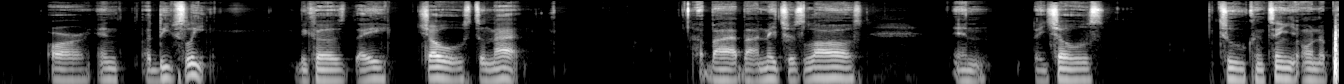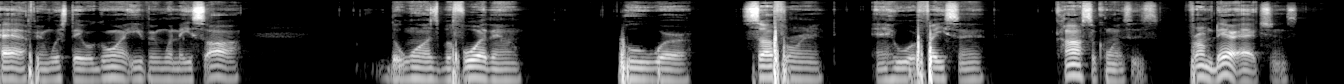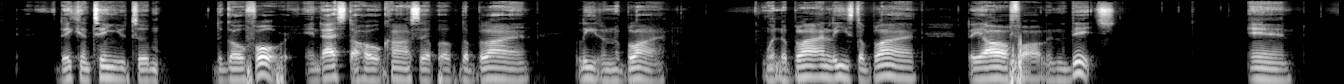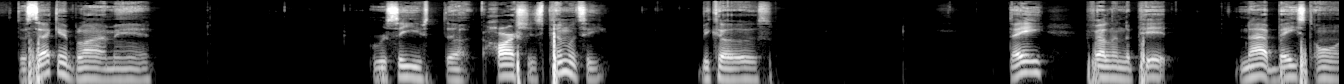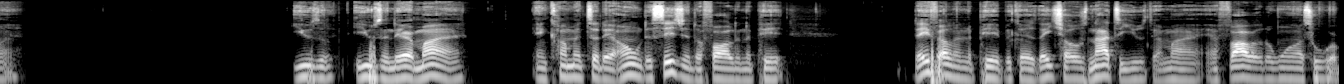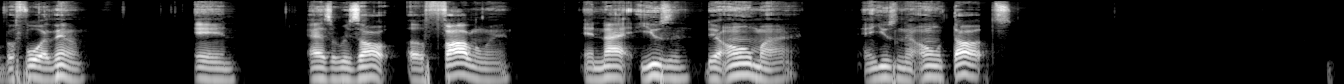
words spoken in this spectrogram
or in a deep sleep because they chose to not abide by nature's laws and they chose to continue on the path in which they were going even when they saw the ones before them who were suffering and who were facing consequences from their actions, they continued to to go forward. And that's the whole concept of the blind leading the blind. When the blind leads the blind, they all fall in the ditch. And the second blind man receives the harshest penalty because they fell in the pit not based on using using their mind and coming to their own decision to fall in the pit. They fell in the pit because they chose not to use their mind and follow the ones who were before them. And as a result of following and not using their own mind and using their own thoughts,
